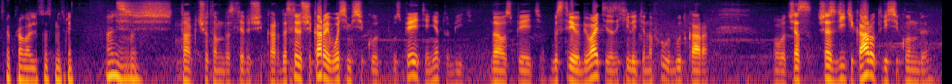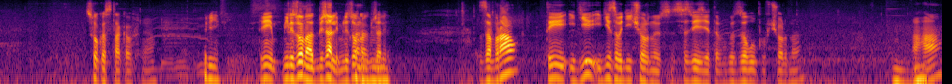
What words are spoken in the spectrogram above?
Все провалится, смотри. А, не, вроде. Так, что там до следующей кары? До следующей кары 8 секунд. Успеете? Нет, убить. Да, успеете. Быстрее убивайте, захилите на фул и будет кара. Вот, сейчас, сейчас ждите кару 3 секунды. Сколько стаков? Три. Три. Мелизона отбежали, Мелизона отбежали. Забрал. Ты иди, иди заводи черную созвездие это в залупу в черную. Ага.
